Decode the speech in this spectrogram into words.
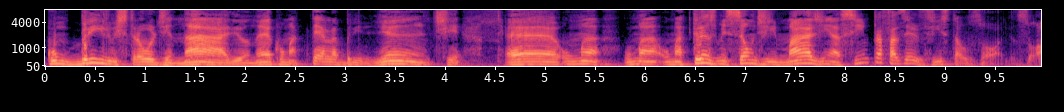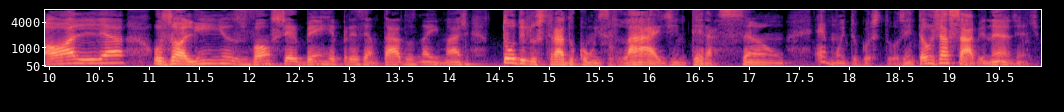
com brilho extraordinário, né, com uma tela brilhante. É, uma, uma, uma transmissão de imagem assim para fazer vista aos olhos. Olha, os olhinhos vão ser bem representados na imagem, todo ilustrado com slide, interação. É muito gostoso. Então já sabe, né, gente?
